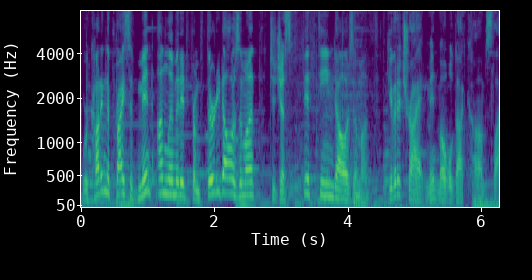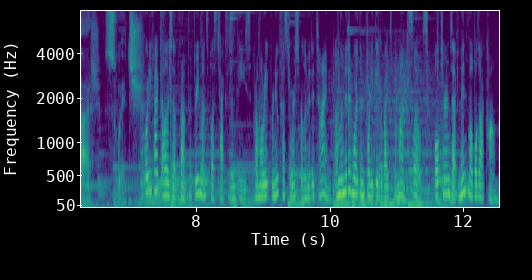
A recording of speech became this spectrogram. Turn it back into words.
we're cutting the price of Mint Unlimited from $30 a month to just $15 a month. Give it a try at mintmobile.com slash switch. $45 up front for three months plus taxes and fees. Promoting for new customers for limited time. Unlimited more than 40 gigabytes per month. Slows. Full terms at mintmobile.com.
